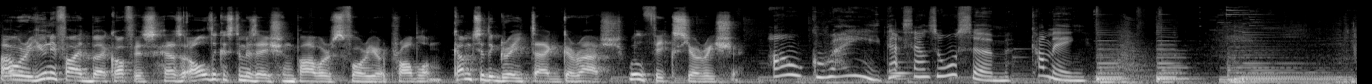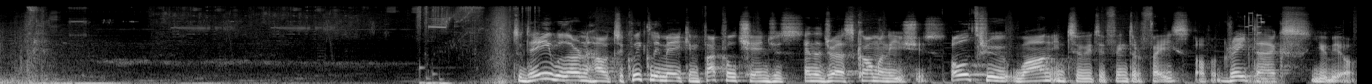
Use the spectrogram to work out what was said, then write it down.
Our unified back office has all the customization powers for your problem. Come to the GR8 Tech Garage, we'll fix your issue. Oh, great! That sounds awesome. Coming. Today we learn how to quickly make impactful changes and address common issues, all through one intuitive interface of a GR8 Tech's UBO.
